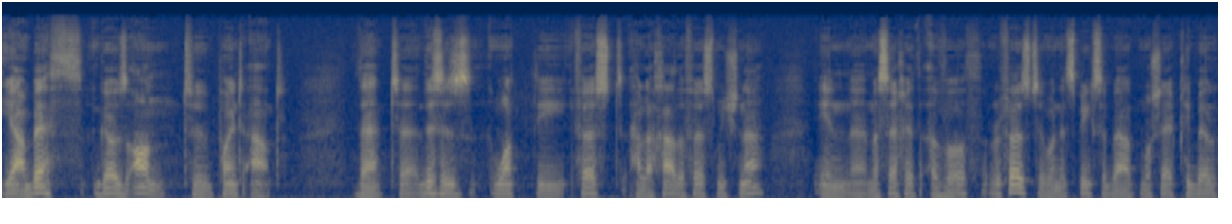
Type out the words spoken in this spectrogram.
Ya'beth goes on to point out that uh, this is what the first halacha, the first Mishnah in uh, Masechet Avot refers to when it speaks about Moshe Qibel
